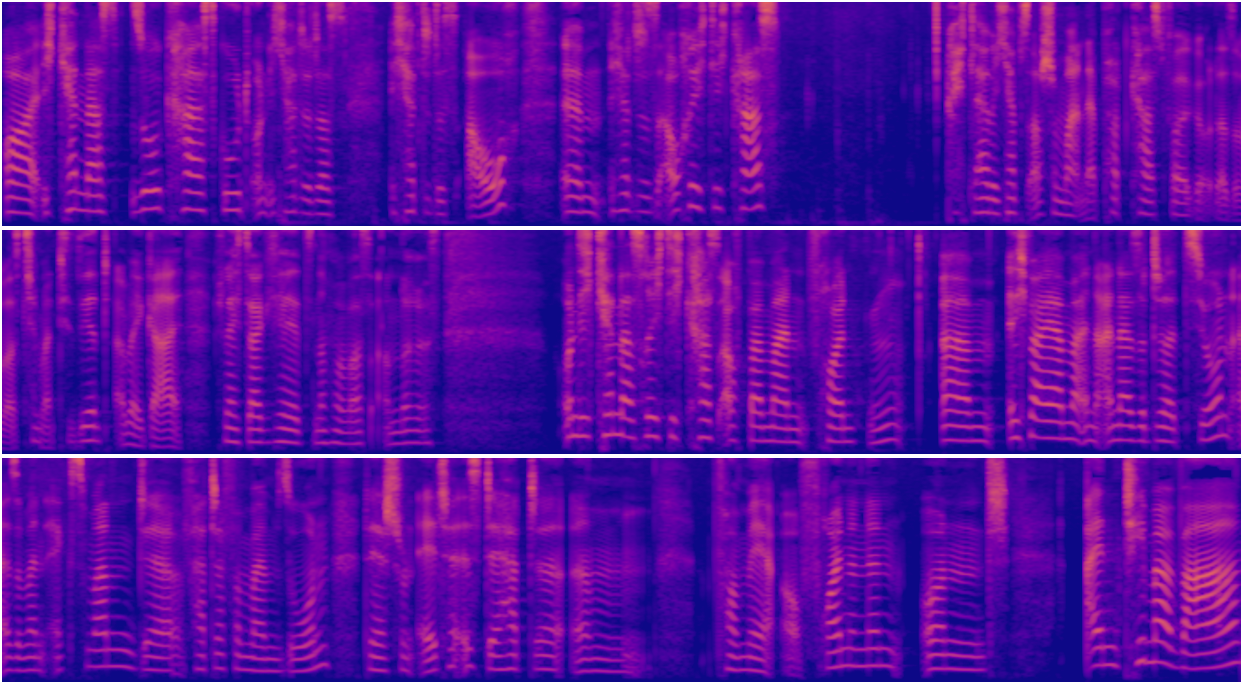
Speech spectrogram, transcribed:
Oh, ich kenne das so krass gut und ich hatte das, ich hatte das auch. Ähm, ich hatte das auch richtig krass. Ich glaube, ich habe es auch schon mal in der Podcast-Folge oder sowas thematisiert, aber egal. Vielleicht sage ich ja jetzt nochmal was anderes. Und ich kenne das richtig krass auch bei meinen Freunden. Ähm, ich war ja mal in einer Situation, also mein Ex-Mann, der Vater von meinem Sohn, der schon älter ist, der hatte ähm, vor mir auch Freundinnen und ein Thema war,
